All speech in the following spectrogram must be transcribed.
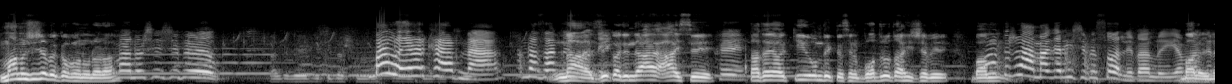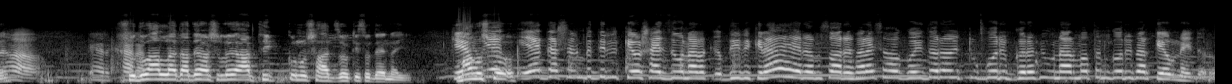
মানুষ হিসেবে কেমন ওনারা? মানুষ হিসেবে ভালো আর খারাপ না। আমরা জানি না যে কদিন আইছে হ্যাঁ। তাতে কি রকম দেখতেছেন? ভদ্রতা হিসেবে বা আমাদের হিসেবে চলে ভালোই। ভালোই আমাদের হ্যাঁ শুধু আল্লাহ তাদের আসলে আর্থিক কোনো সাহায্য কিছু দেয় নাই। কেউ মানুষকে এ- এ দেশের ভিতরে কেউ সাহায্য ওনার দিবি কিরা এরম চরে ফেরাইছে হোক ওই ধরো একটু গরিব গরিব মতন গরিব আর কেউ নাই ধরো।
